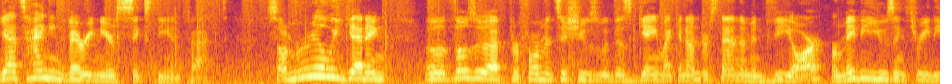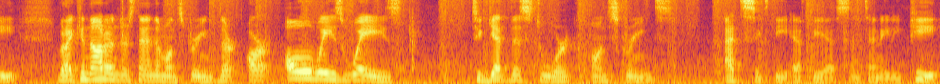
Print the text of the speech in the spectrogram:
yeah, it's hanging very near 60, in fact. So I'm really getting uh, those who have performance issues with this game, I can understand them in VR, or maybe using 3D, but I cannot understand them on screens. There are always ways to get this to work on screens at 60 FPS and 1080p,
